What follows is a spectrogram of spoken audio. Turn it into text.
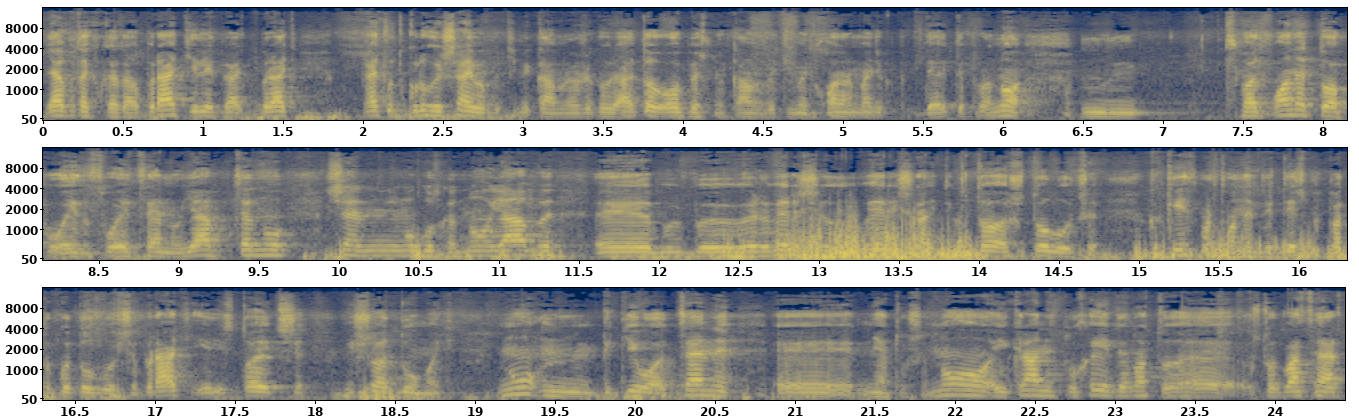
я бы так сказал, брать или брать, брать, а тут круглые шайбы по тебе камеры, уже говорю, а это обычную камеру, тебе Honor Magic 9 Pro, но м, смартфони топові за свою ціну. Я б ціну ще не можу сказати, но я б е, б- б- вирішив, вирішайте, кто, что лучше. Какие смартфоны 2005 году лучше брать или стоит ще еще думать. Ну, м, такие вот цены э, нет уже. Но экраны плохие, 90, э, 120 Гц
